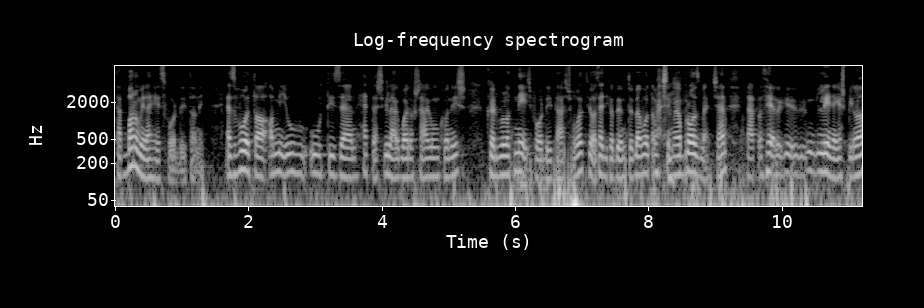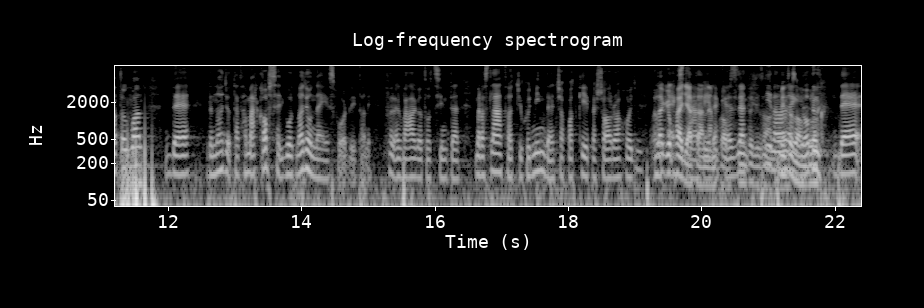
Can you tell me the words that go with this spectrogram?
Tehát baromi nehéz fordítani. Ez volt a, a mi U- U17-es világbajnokságunkon is, körülbelül ott négy fordítás volt. Jó, az egyik a döntőben volt, a másik meg a bronz meccsen, tehát azért lényeges pillanatokban, de, de nagyon, tehát ha már kapsz egy gólt, nagyon nehéz fordítani, főleg válogatott szinten, mert azt láthatjuk, hogy minden csapat képes arra, hogy A legjobb, ha egyáltalán nem kapsz, mint hogy az Nyilván Mint a az legjobb, angolok. de,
